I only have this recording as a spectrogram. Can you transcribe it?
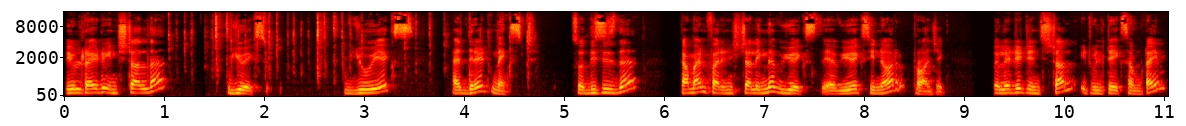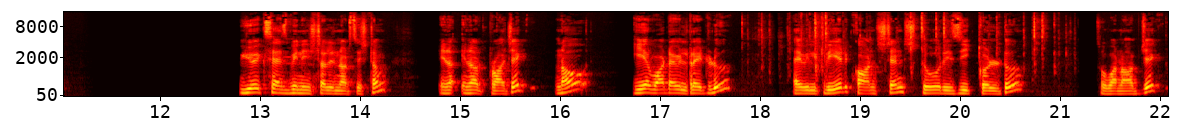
we will try to install the Vuex, Vuex at the rate next. So this is the command for installing the Vuex, the Vuex in our project. So let it install, it will take some time. Vuex has been installed in our system, in in our project. Now here what I will try to do, I will create constant store is equal to so one object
